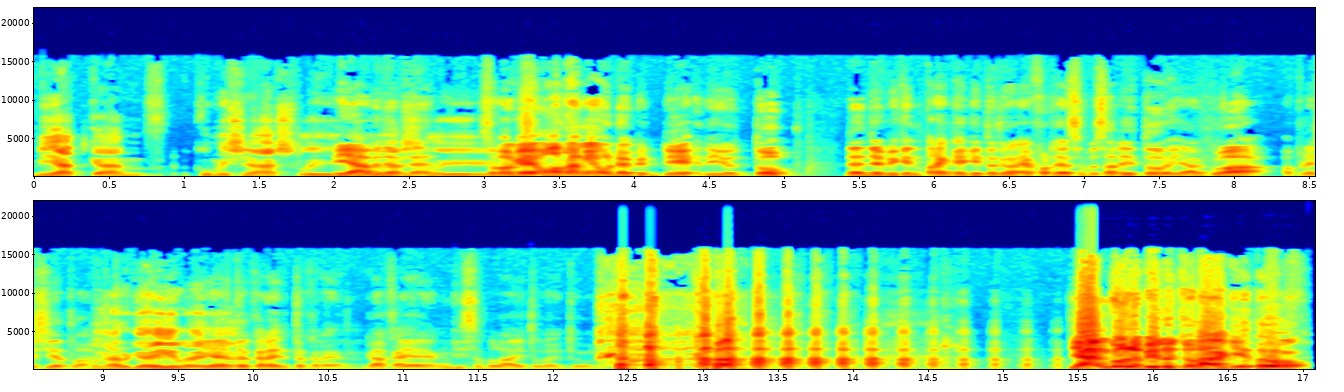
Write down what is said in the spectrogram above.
niat kan, kumisnya asli. Iya benar-benar. Sebagai orang yang udah gede di YouTube dan dia bikin prank kayak gitu dengan effortnya sebesar itu, ya gue appreciate lah. menghargai lah ya. Iya itu keren itu keren. Gak kayak yang di sebelah itulah itu. yang gue lebih lucu lagi tuh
